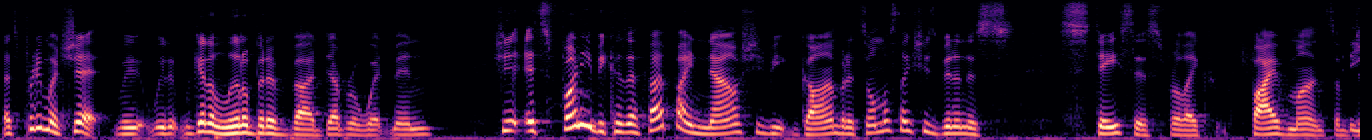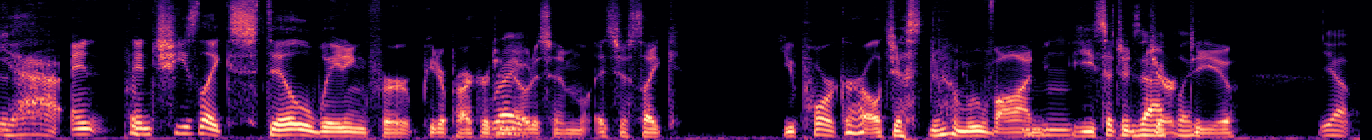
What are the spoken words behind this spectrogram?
that's pretty much it. We we, we get a little bit of uh, Deborah Whitman. She it's funny because I thought by now she'd be gone, but it's almost like she's been in this stasis for like five months of just yeah, and and she's like still waiting for Peter Parker to Right. notice him. It's just like, you poor girl, just move on. He's such a Mm-hmm. Exactly. jerk to you. Yep.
